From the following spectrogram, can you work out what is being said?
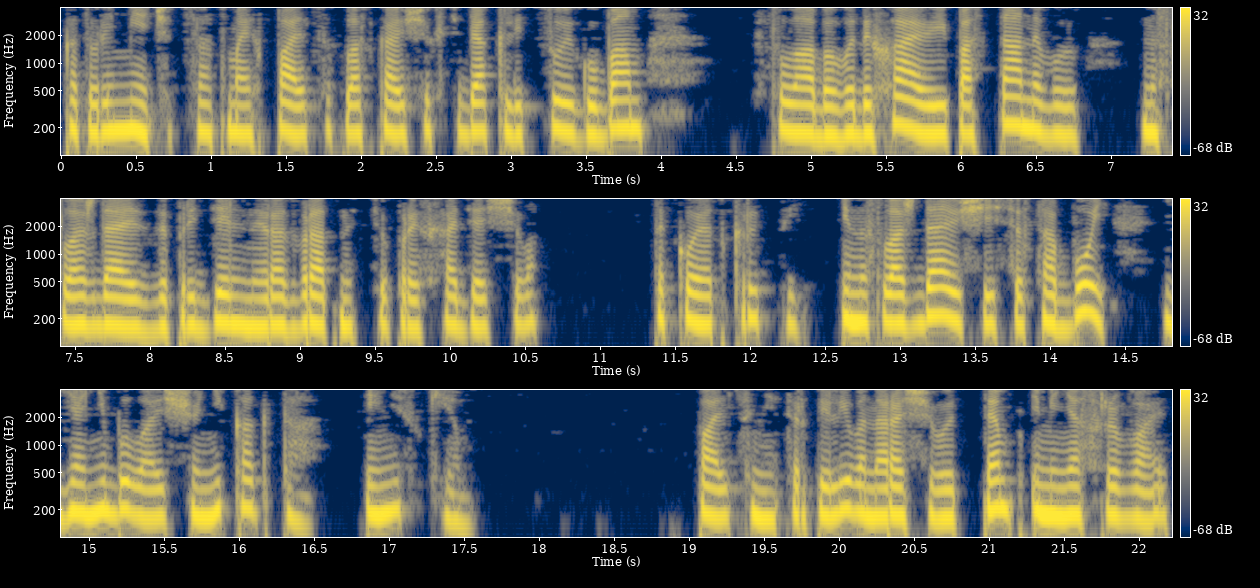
который мечется от моих пальцев, ласкающих себя к лицу и губам, слабо выдыхаю и постанываю, наслаждаясь запредельной развратностью происходящего. Такой открытый и наслаждающийся собой я не была еще никогда и ни с кем. Пальцы нетерпеливо наращивают темп и меня срывает,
